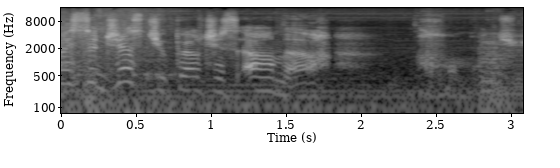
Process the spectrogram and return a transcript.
I suggest you purchase armor. Oh mon dieu.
